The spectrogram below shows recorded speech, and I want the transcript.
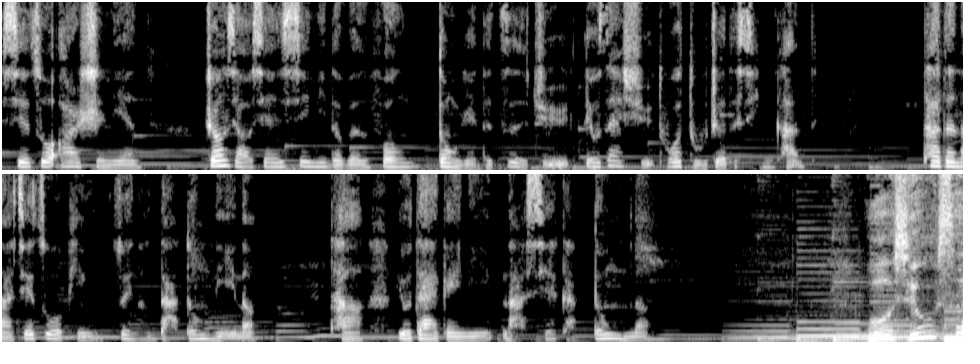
写作二十年，张小娴细腻的文风、动人的字句，留在许多读者的心坎。他的哪些作品最能打动你呢？他又带给你哪些感动呢？我羞涩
